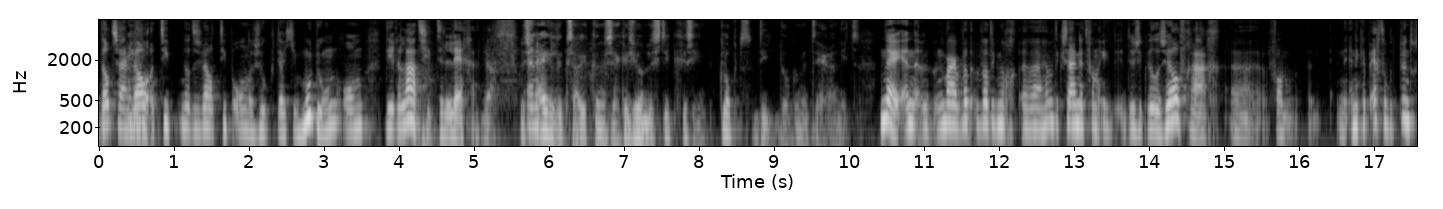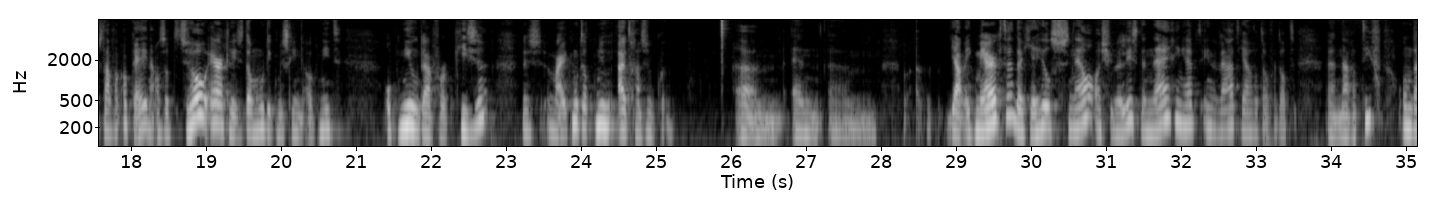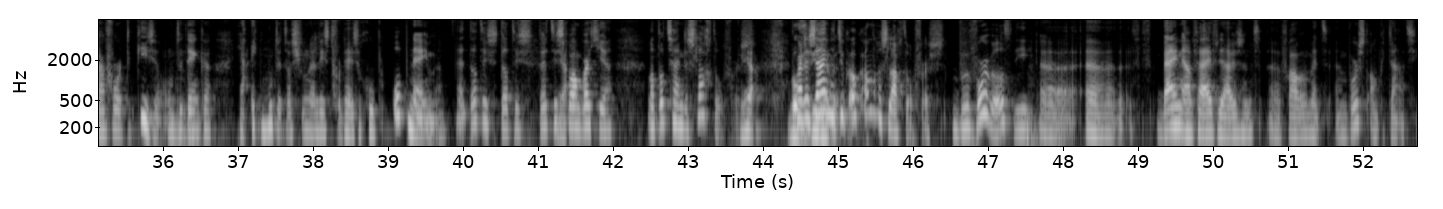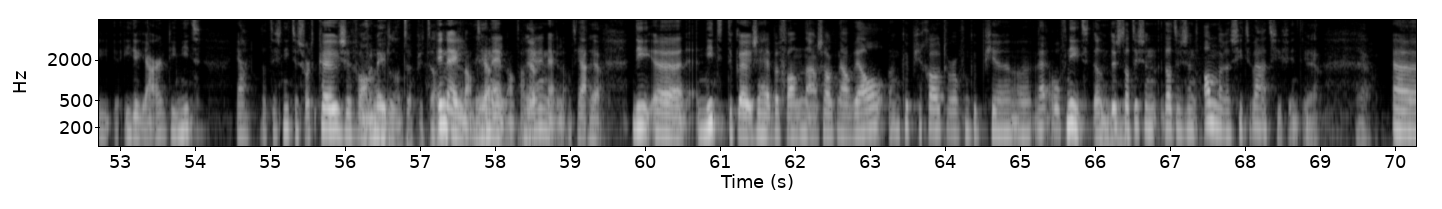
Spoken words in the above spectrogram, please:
dat, zijn wel het type, dat is wel het type onderzoek dat je moet doen om die relatie te leggen. Ja. Dus En- eigenlijk zou je kunnen zeggen, journalistiek gezien, klopt die documentaire niet. Nee, en, maar wat, wat ik nog, eh, want ik zei net van, ik, dus ik wilde zelf graag eh, van, en ik heb echt op het punt gestaan van, oké, nou als het zo erg is, dan moet ik misschien ook niet opnieuw daarvoor kiezen. Dus, maar ik moet dat nu uit gaan zoeken. Ehm, en ehm, ja, ik merkte dat je heel snel als journalist de neiging hebt, inderdaad, je had het over dat eh, narratief, om daarvoor te kiezen. Om te denken, ja, ik moet het als journalist voor deze groep opnemen. Hè, dat is, dat is, dat is Ja. gewoon wat je. Want dat zijn de slachtoffers. Ja. Maar er zijn hebben- natuurlijk ook andere slachtoffers. Bijvoorbeeld die eh, eh, bijna 5000 eh, vrouwen met een borstamputatie ieder jaar, die niet. Ja, dat is niet een soort keuze van. Over Nederland heb je het dan. In? Nederland, Ja. in Nederland, alleen Ja. in Nederland, ja. Ja. Die eh, niet de keuze hebben van, nou, zal ik nou wel een cupje groter of een cupje, eh, of niet. Dat, Dus dat is, een, dat is een andere situatie, vind ik. Mhm. Ja. Ja.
